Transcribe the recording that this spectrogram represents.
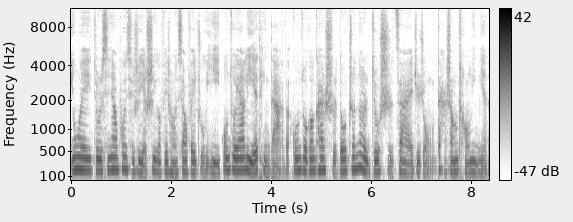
因为就是新加坡其实也是一个非常消费主义，工作压力也挺大的。工作刚开始都真的就是在这种大商场里面，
